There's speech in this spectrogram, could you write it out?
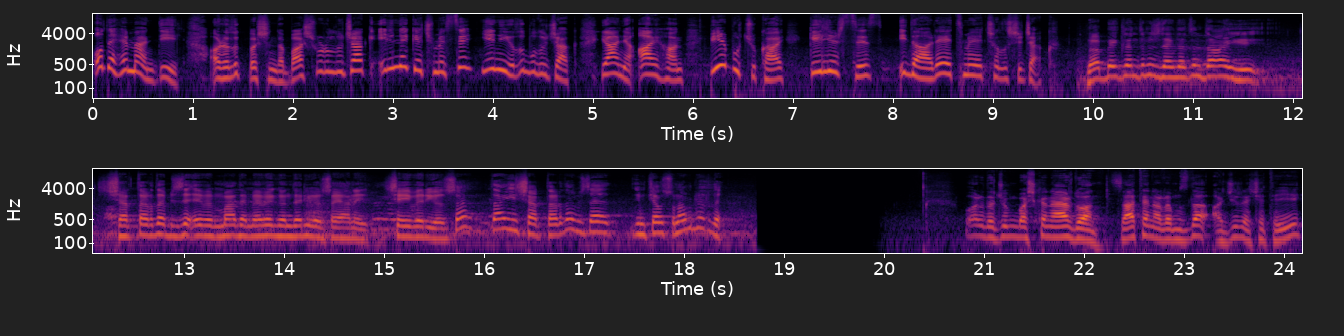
O da hemen değil. Aralık başında başvurulacak. Eline geçmesi yeni yılı bulacak. Yani Ayhan bir buçuk ay gelirsiz idare etmeye çalışacak. Ve beklentimiz devletin daha iyi şartlarda bize eve madem eve gönderiyorsa yani şey veriyorsa daha iyi şartlarda bize imkan sunabilirdi. Bu arada Cumhurbaşkanı Erdoğan zaten aramızda acı reçeteyi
